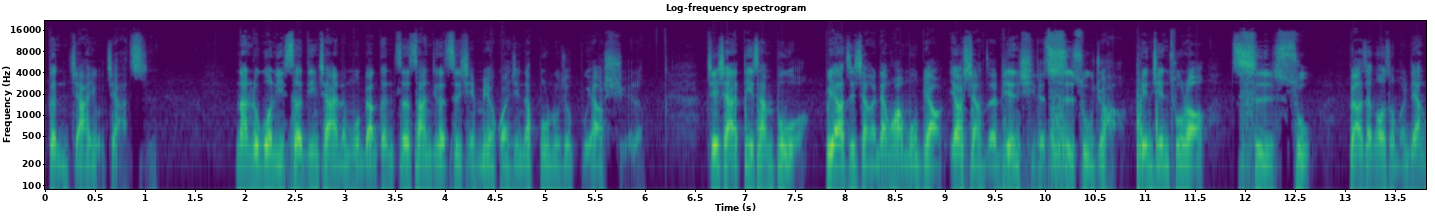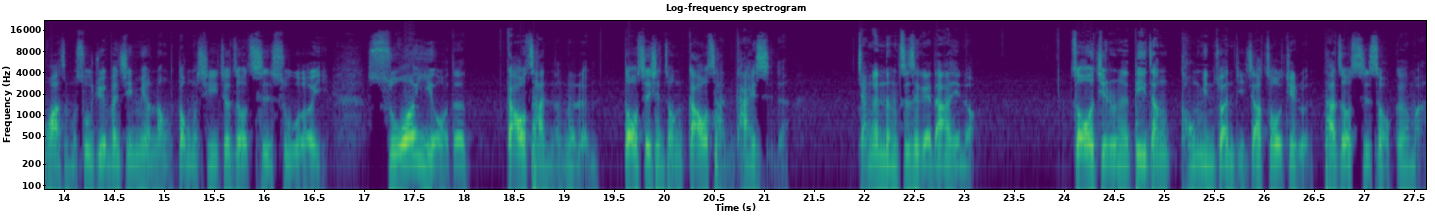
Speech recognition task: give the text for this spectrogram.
更加有价值。那如果你设定下来的目标跟这三件事情没有关系，那不如就不要学了。接下来第三步哦，不要只想着量化目标，要想着练习的次数就好。听清楚喽，次数，不要再跟我什么量化、什么数据分析，没有那种东西，就只有次数而已。所有的高产能的人，都是先从高产开始的。讲个冷知识给大家听哦，周杰伦的第一张同名专辑叫《周杰伦》，他只有十首歌嘛，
